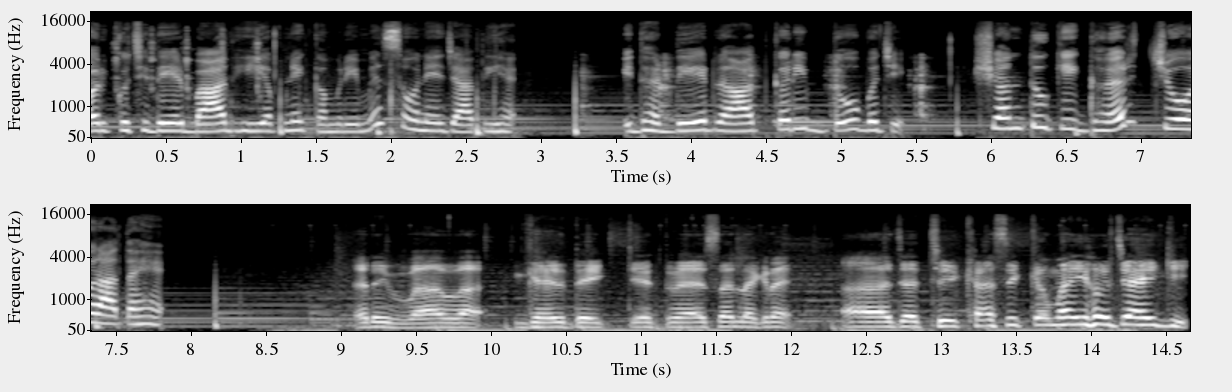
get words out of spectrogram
और कुछ देर बाद ही अपने कमरे में सोने जाती है। इधर देर रात करीब दो बजे शंतु के घर चोर आता है। अरे वाह वाह, घर देख के तो ऐसा लग रहा है आज अच्छी खासी कमाई हो जाएगी।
